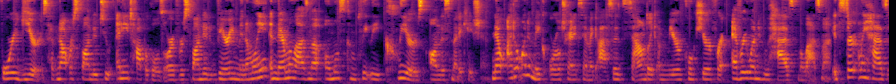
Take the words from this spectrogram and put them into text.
for years, have not responded to any topicals or have responded very minimally, and their melasma almost completely clears on this medication. Now, I don't want to make oral tranexamic acid sound like a miracle cure for everyone who has melasma. It certainly has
